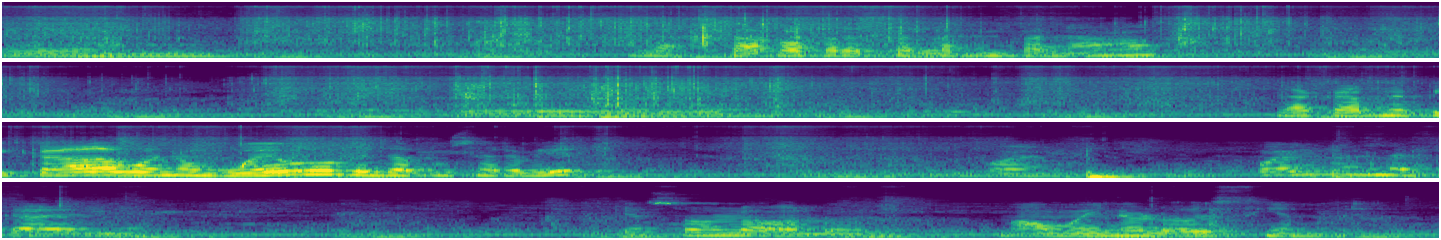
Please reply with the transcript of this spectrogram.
em, las tapas para hacer las empanadas. Eh, la carne picada, bueno, huevo que ya puse a hervir. Bueno, después las mercaderías. Que son los valores, más o menos lo de siempre.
